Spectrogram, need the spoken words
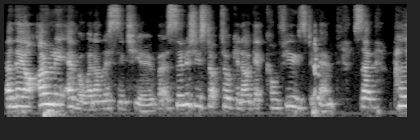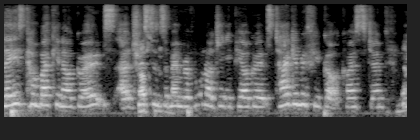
and they are only ever when I'm listening to you. But as soon as you stop talking, I'll get confused again. So please come back in our groups. Uh, Tristan's absolutely. a member of all our GDPR groups. Tag him if you've got a question. Yeah,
